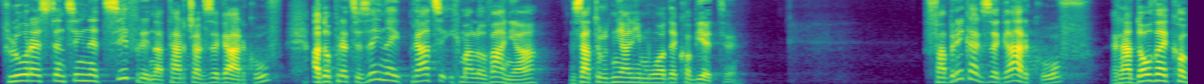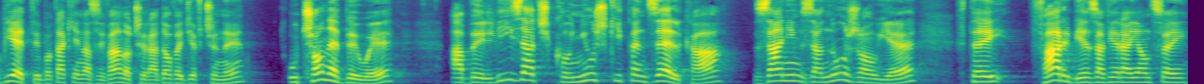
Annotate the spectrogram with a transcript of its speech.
fluorescencyjne cyfry na tarczach zegarków, a do precyzyjnej pracy ich malowania zatrudniali młode kobiety. W fabrykach zegarków radowe kobiety, bo takie nazywano, czy radowe dziewczyny, uczone były, aby lizać koniuszki pędzelka, zanim zanurzą je w tej farbie zawierającej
